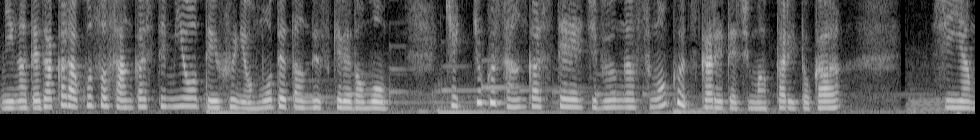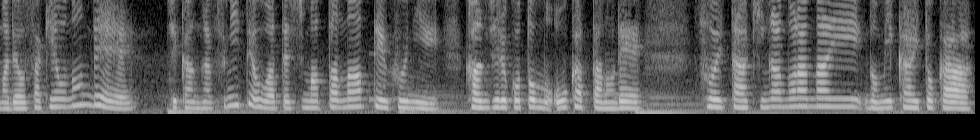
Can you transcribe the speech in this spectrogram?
苦手だからこそ参加してみようっていうふうに思ってたんですけれども結局参加して自分がすごく疲れてしまったりとか深夜までお酒を飲んで時間が過ぎて終わってしまったなっていうふうに感じることも多かったのでそういった気が乗らない飲み会とか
